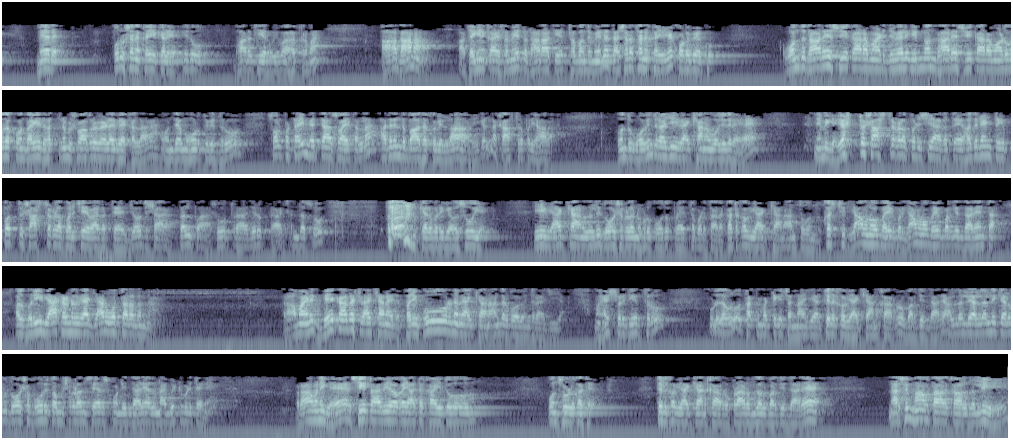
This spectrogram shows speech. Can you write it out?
ಮೇಲೆ, ಪುರುಷನ ಕೈ ಕೆಳಗೆ. ಇದು ಭಾರತೀಯರ ವಿವಾಹ ಕ್ರಮ. ಆ ದಾನ, ಆ ತೆಂಗಿನಕಾಯಿ ಸಮೇತ ಧಾರಾತೀರ್ಥ ಬಂದ ಮೇಲೆ ದಶರಥನ ಕೈಗೆ ಕೊಡಬೇಕು. ಒಂದು ಧಾರೆ ಸ್ವೀಕಾರ ಮಾಡಿದ ಮೇಲೆ ಇನ್ನೊಂದು ಧಾರೆ ಸ್ವೀಕಾರ ಮಾಡುವುದಕ್ಕೆ ಒಂದು ಐದು, ಹತ್ತು ನಿಮಿಷವಾದರೂ ವೇಳೆ ಬೇಕಲ್ಲ ಒಂದೇ ಮುಹೂರ್ತವಿದ್ರು ಸ್ವಲ್ಪ ಟೈಮ್ ವ್ಯತ್ಯಾಸವಾಯ್ತಲ್ಲ? ಅದರಿಂದ ಬಾಧಕವಿಲ್ಲ. ಈಗೆಲ್ಲ ಶಾಸ್ತ್ರ ಪರಿಹಾರ. ಒಂದು ಗೋವಿಂದರಾಜಿ ವ್ಯಾಖ್ಯಾನ ಓದಿದರೆ ನಿಮಗೆ ಎಷ್ಟು ಶಾಸ್ತ್ರಗಳ ಪರಿಚಯ ಆಗುತ್ತೆ? ಹದಿನೆಂಟು, ಇಪ್ಪತ್ತು ಶಾಸ್ತ್ರಗಳ ಪರಿಚಯವಾಗುತ್ತೆ. ಜ್ಯೋತಿಷ, ಕಲ್ಪ, ಸೂತ್ರ, ನಿರುಕ್ತ, ಛಂದಸ್ಸು, ಕೆಲವರಿಗೆ ಅಸೂಯೆ. ಈ ವ್ಯಾಖ್ಯಾನದಲ್ಲಿ ದೋಷಗಳನ್ನು ಹುಡುಕುವುದಕ್ಕೆ ಪ್ರಯತ್ನ ಪಡ್ತಾರೆ. ಕಥಕ ವ್ಯಾಖ್ಯಾನ ಅಂತ ಒಂದು. ಕಶ್ಚಿತ್ ಯಾವನೋ ಹೇಗೆ ಬರ್ ಯಾವನೊಬ್ಬ ಹೇಗೆ ಬರೆದಿದ್ದಾನೆ ಅಂತ. ಅದು ಬರೀ ವ್ಯಾಕರಣದ ವ್ಯಾಖ್ಯ. ಯಾರು ಓದ್ತಾರ ಅದನ್ನ? ರಾಮಾಯಣಕ್ಕೆ ಬೇಕಾದಷ್ಟು ವ್ಯಾಖ್ಯಾನ ಇದೆ. ಪರಿಪೂರ್ಣ ವ್ಯಾಖ್ಯಾನ ಅಂದ್ರೆ ಗೋವಿಂದರಾಜೀಯ. ಮಹೇಶ್ವರ ತೀರ್ಥರು ಉಳಿದವರು ತಕ್ಕ ಮಟ್ಟಿಗೆ ಚೆನ್ನಾಗಿ ತಿಲಕ ವ್ಯಾಖ್ಯಾನಕಾರರು ಬರೆದಿದ್ದಾರೆ. ಅಲ್ಲಲ್ಲಿ ಅಲ್ಲಲ್ಲಿ ಕೆಲವು ದೋಷಪೂರಿತ ಅಂಶಗಳನ್ನು ಸೇರಿಸಿಕೊಂಡಿದ್ದಾರೆ. ಅದನ್ನ ಬಿಟ್ಟು ಬಿಡ್ತೇನೆ. ರಾಮನಿಗೆ ಸೀತಾವಿಯೋಗ ಯಾತಕ್ಕಾಯಿತು ಒಂದು ಸುಳ್ಳು ಕಥೆ. ತಿಲಕ ವ್ಯಾಖ್ಯಾನಕಾರರು ಪ್ರಾರಂಭದಲ್ಲಿ ಬರೆದಿದ್ದಾರೆ. ನರಸಿಂಹಾವತಾರ ಕಾಲದಲ್ಲಿ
